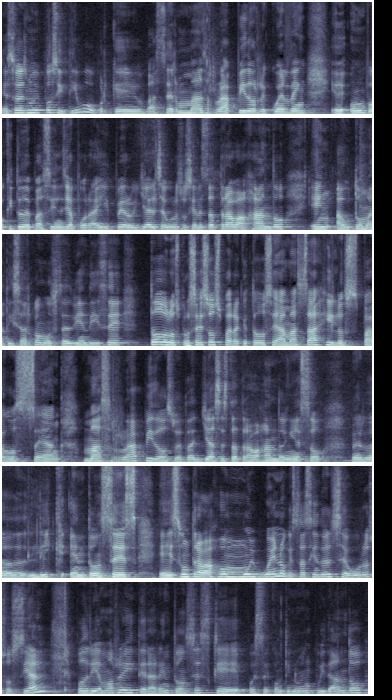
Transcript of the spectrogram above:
Eso es muy positivo porque va a ser más rápido. Recuerden, eh, un poquito de paciencia por ahí, pero ya el Seguro Social está trabajando en automatizar, como usted bien dice, todos los procesos para que todo sea más ágil, los pagos sean más rápidos, ¿verdad? Ya se está trabajando en eso, ¿verdad, Lick? Entonces, es un trabajo muy bueno que está haciendo el Seguro Social. Podríamos reiterar entonces que pues se continúen cuidando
